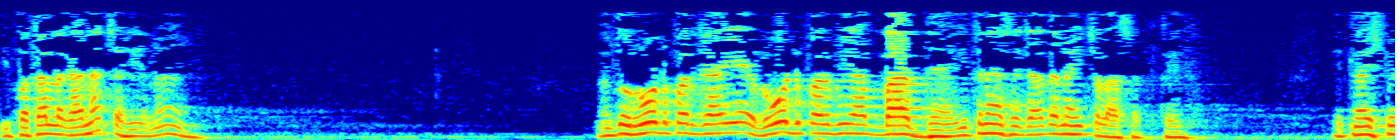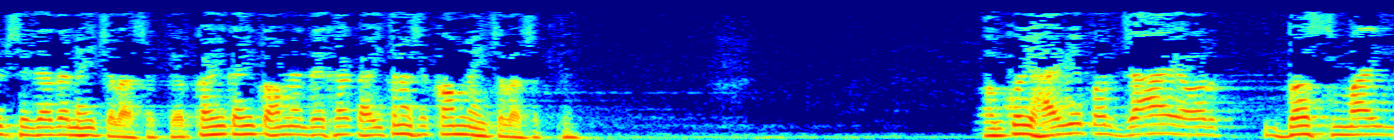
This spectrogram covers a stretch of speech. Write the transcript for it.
ये पता लगाना चाहिए ना। तो रोड पर जाइए, रोड पर भी आप बाध्य हैं। इतना से ज़्यादा नहीं चला सकते। इतना स्पीड से ज़्यादा नहीं चला सकते। और कहीं कहीं तो हमने देखा कहा इतना से कम नहीं चला सकते। अब कोई हाईवे पर जाए और 10 माइल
